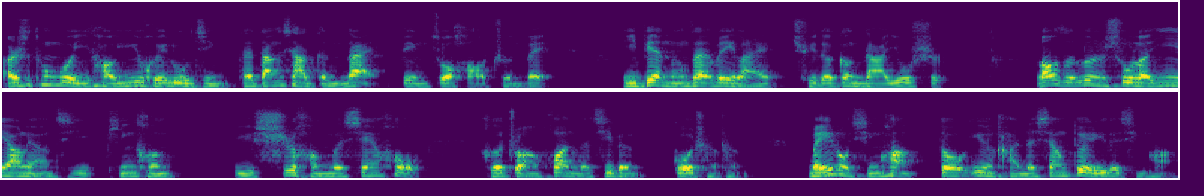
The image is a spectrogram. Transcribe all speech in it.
而是通过一套迂回路径，在当下等待并做好准备，以便能在未来取得更大优势。老子论述了阴阳两极、平衡与失衡的先后和转换的基本过程，每一种情况都蕴含着相对立的情况，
